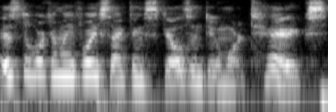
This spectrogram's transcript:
is to work on my voice acting skills and do more takes.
